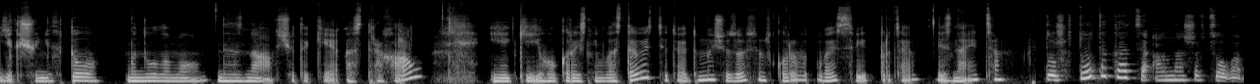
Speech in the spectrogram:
якщо ніхто минулому не знав, що таке астрахал і які його корисні властивості, то я думаю, що зовсім скоро весь світ про це дізнається. Тож, хто така ця Анна Шевцова?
